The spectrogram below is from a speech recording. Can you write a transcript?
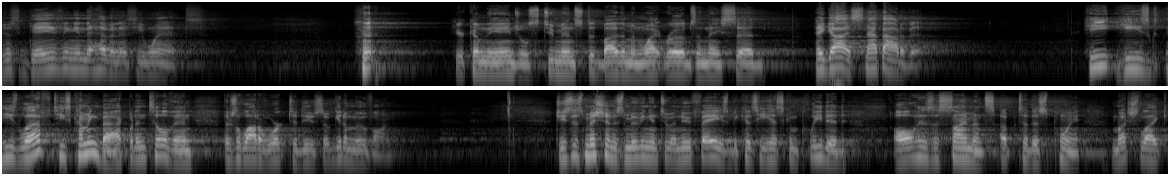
Just gazing into heaven as he went. Here come the angels. Two men stood by them in white robes, and they said, Hey guys, snap out of it. He, he's, he's left, he's coming back, but until then, there's a lot of work to do, so get a move on. Jesus' mission is moving into a new phase because he has completed all his assignments up to this point. Much like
